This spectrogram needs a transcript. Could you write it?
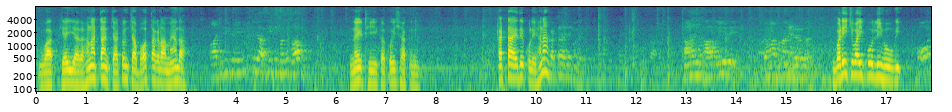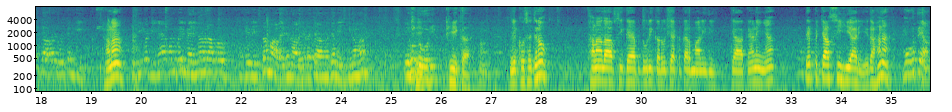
ਵਾਕਿਆ ਹੀ ਯਾਰ ਹਨਾ ਢਾਂਚਾ ਢੁੰਚਾ ਬਹੁਤ ਤਗੜਾ ਮੈਂ ਦਾ ਅੱਜ ਦੀ ਤਰੀਕ ਦੀ 85 ਦੀ ਸੰਧੂ ਸਾਹਿਬ ਨਹੀਂ ਠੀਕ ਆ ਕੋਈ ਸ਼ੱਕ ਨਹੀਂ। ਕੱਟਾ ਇਹਦੇ ਕੋਲੇ ਹਨਾ? ਕੱਟਾ ਇਹਦੇ ਮਗਰ ਖਾਣਾ ਜਿਹਾ ਖਾ ਬਈ ਇਹਦੇ। ਜਮਾ ਸੁਣਾਣੇ ਫਿਰ ਬੜੀ ਚਵਾਈ ਪੋਲੀ ਹੋਊਗੀ। ਬਹੁਤ ਜ਼ਿਆਦਾ ਹੀ ਚੰਗੀ। ਹਨਾ? ਕਿੱਡੀ ਵੱਡੀ ਮੈਂ ਆਪਾਂ ਨੂੰ ਬਈ ਮਿਲੀਆਂ ਦਾ ਆਪਾਂ ਅੱਗੇ ਵੇਚਦਾ ਮਾਲ ਇਹਦੇ ਨਾਲ ਜਿਹੜਾ ਚਾਰ ਮੱਝਾਂ ਵੇਚਦੀਆਂ ਵਾ। ਇਹੋ ਦੋ ਹੀ। ਠੀਕ ਆ। ਹਾਂ। ਵੇਖੋ ਸੱਜਣੋ ਥਣਾ ਦਾ ਆਪਸੀ ਗੈਪ ਦੂਰੀ ਕਰੋ ਚੈੱਕ ਕਰਮ ਵਾਲੀ ਦੀ ਕਿਆ ਕਹਿਣੀ ਆ। ਤੇ 85000 ਹੀ ਇਹਦਾ ਹਨਾ? ਮੁਕਤ ਆ।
